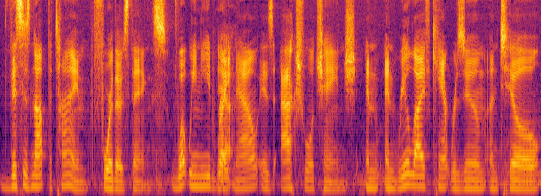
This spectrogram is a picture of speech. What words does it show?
this is not the time for those things. What we need right Yeah. now is actual change. And and real life can't resume until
